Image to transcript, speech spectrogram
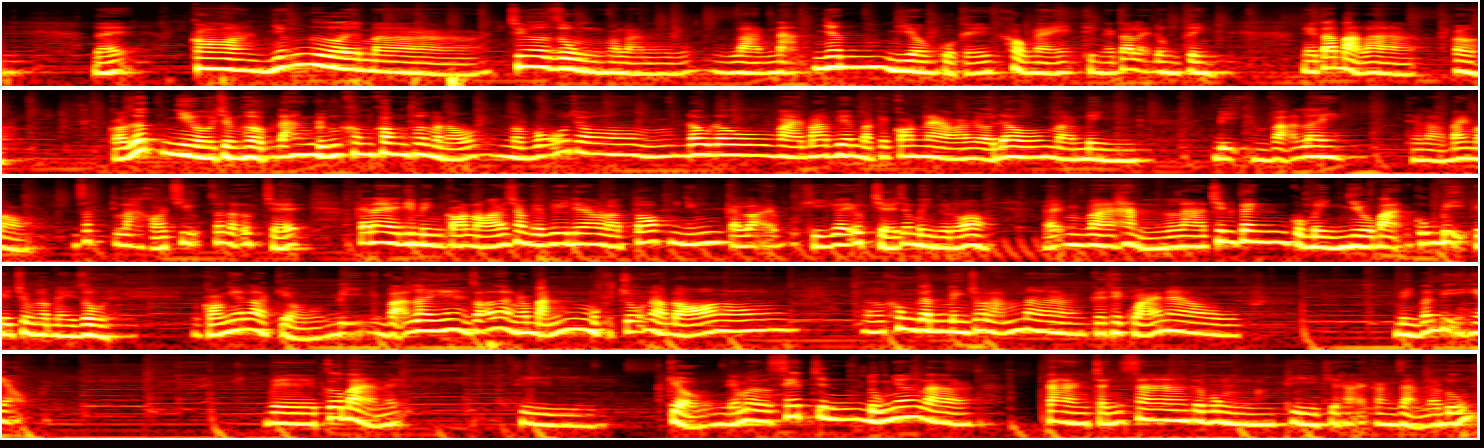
Đấy, còn những người mà chưa dùng hoặc là là nạn nhân nhiều của cái khẩu này thì người ta lại đồng tình. Người ta bảo là ờ có rất nhiều trường hợp đang đứng không không thôi mà nó nó vỗ cho đâu đâu vài ba viên và cái con nào hay ở đâu mà mình bị vạ lây thế là bay màu. Rất là khó chịu rất là ức chế. Cái này thì mình có nói trong cái video là top những cái loại vũ khí gây ức chế cho mình rồi đúng không? Đấy, và hẳn là trên kênh của mình nhiều bạn cũng bị cái trường hợp này rồi. Có nghĩa là kiểu bị vạ lây ấy rõ ràng nó bắn một cái chỗ nào đó nó không gần mình cho lắm mà cái thế quái nào mình vẫn bị hẹo. Về cơ bản ấy thì kiểu nếu mà xét trên đúng nhá là càng tránh xa cái vùng thì thiệt hại càng giảm là đúng.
